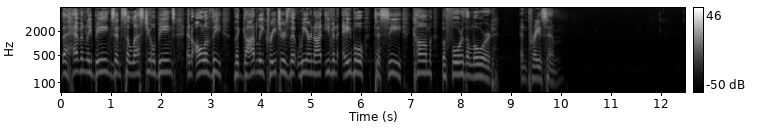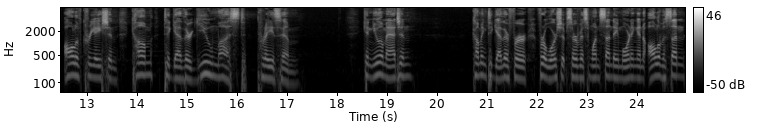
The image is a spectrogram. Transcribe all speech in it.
the heavenly beings and celestial beings and all of the, the godly creatures that we are not even able to see come before the Lord and praise him. All of creation come together. You must praise him. Can you imagine coming together for, for a worship service one Sunday morning and all of a sudden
